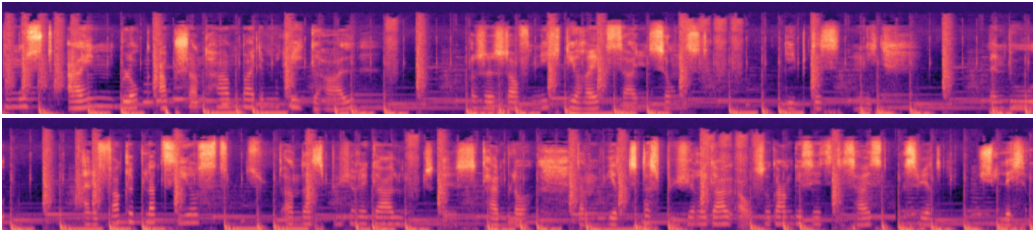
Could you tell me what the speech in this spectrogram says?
du musst einen Block Abstand haben bei dem Regal. Also, es darf nicht direkt sein, sonst gibt es nicht. Wenn du eine Fackel platzierst an das Bücherregal und ist kein Block, dann wird das Bücherregal außer Gang gesetzt. Das heißt, es wird schlechter.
